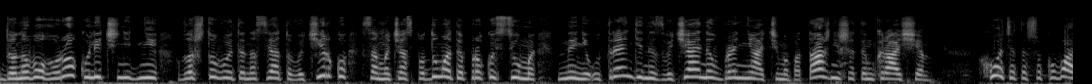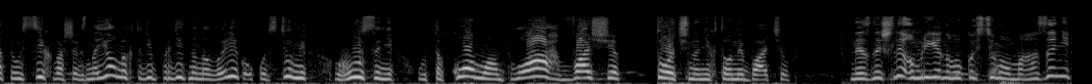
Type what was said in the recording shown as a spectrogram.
До нового року лічні дні влаштовуєте на свято вечірку. Саме час подумати про костюми. Нині у тренді незвичайне вбрання. Чим епатажніше, тим краще. Хочете шокувати усіх ваших знайомих? Тоді прийдіть на новий рік у костюмі гусені. У такому амплуа ваші точно ніхто не бачив. Не знайшли омріяного костюма в магазині?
